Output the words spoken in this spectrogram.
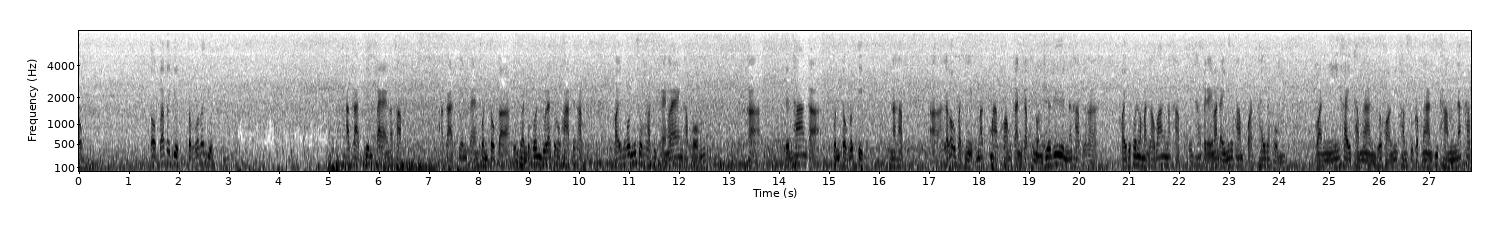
ตก ตกแล้วก็หยุดตกแล้วก็หยุด อากาศเปลี่ยนแปลงนะครับ อากาศเปลี่ยนแปลงคนตกกับเพื่อนๆทุกคนดูแลสุขภาพด้วยครับ ขอให้ทุกคนมีสุขภาพที่แข็งแรงครับ ผมกับเดินทางกับฝนตกรถติดนะครับแล้วก็อุบัติเหตุมักมาพร้อมกันกับถนนที่รื่นนะครับ แล้วก็ขอให้ทุกคนระมัดระวังนะครับเดินทางไปไหนมาไหนมีความปลอดภัยครับผม วันนี้ใครทำงานก็ขอให้มีความสุขกับงานที่ทำนะครับ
